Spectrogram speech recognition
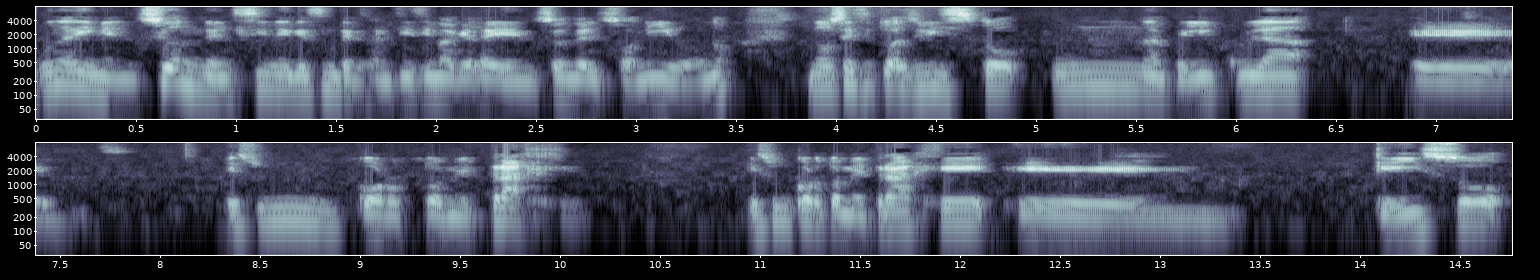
una dimensión del cine que es interesantísima, que es la dimensión del sonido, ¿no? No sé si tú has visto una película, eh, es un cortometraje, es un cortometraje eh, que hizo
